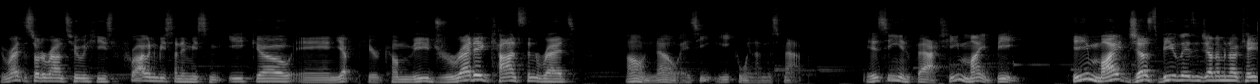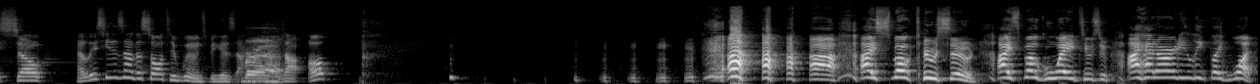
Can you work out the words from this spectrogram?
And right at the start of round two, he's probably going to be sending me some eco. And yep, here come the dreaded constant reds. Oh no, is he ecoing on this map? Is he in fact? He might be. He might just be, ladies and gentlemen. Okay, so at least he doesn't have the salted wounds because I, I thought, oh. I spoke too soon. I spoke way too soon. I had already leaked like what,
